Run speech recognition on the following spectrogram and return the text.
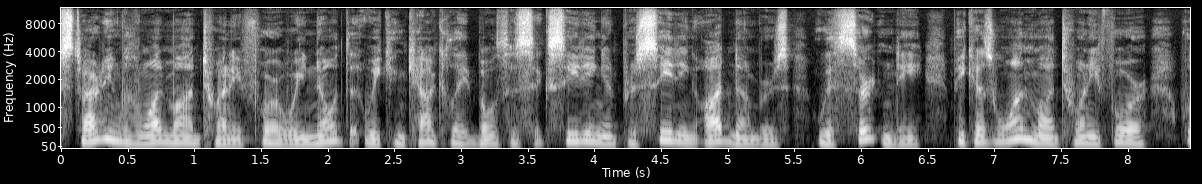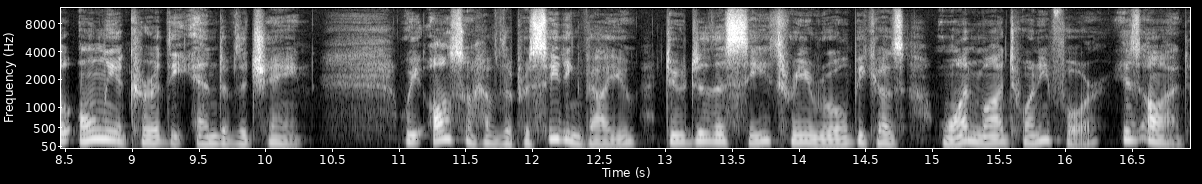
Starting with 1 mod 24, we note that we can calculate both the succeeding and preceding odd numbers with certainty because 1 mod 24 will only occur at the end of the chain. We also have the preceding value due to the C3 rule because 1 mod 24 is odd.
